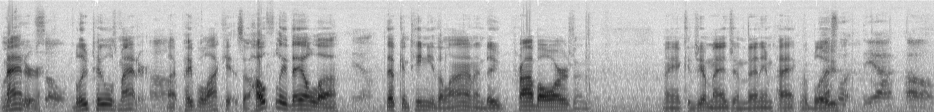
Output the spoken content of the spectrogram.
Blue matter. tools. Blue tools matter. Uh-huh. like people like it. So hopefully they'll uh, yeah, they'll continue the line and do pry bars and man, could you imagine that impact with blue? that's what. Yeah. Um,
